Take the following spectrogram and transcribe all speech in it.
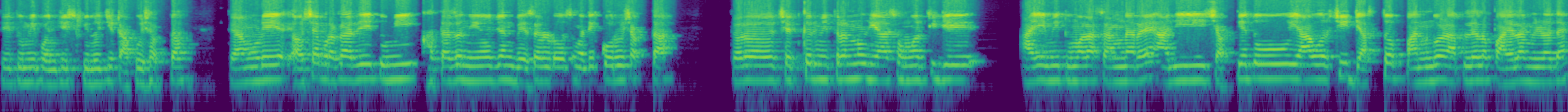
ते तुम्ही पंचवीस किलोची टाकू शकता. त्यामुळे अशा प्रकारे तुम्ही खताचं नियोजन बेसल डोस मध्ये करू शकता. तर शेतकरी मित्रांनो या समोरची जे आहे मी तुम्हाला सांगणार आहे आणि शक्यतो यावर्षी जास्त पानगळ आपल्याला पाहायला मिळत आहे.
